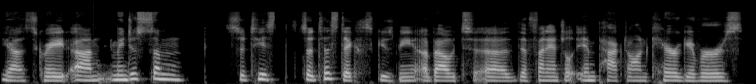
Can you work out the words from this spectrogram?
Yeah, it's great. Um, I mean, just some statistics, excuse me, about uh, the financial impact on caregivers.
